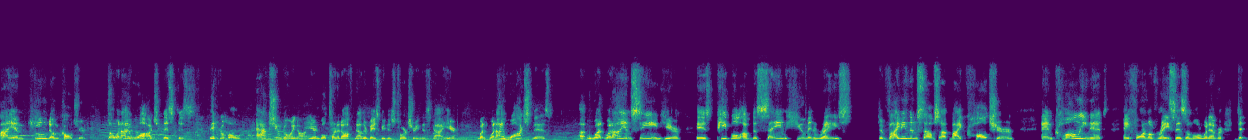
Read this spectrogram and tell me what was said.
I am kingdom culture. So when I watch this despicable action going on here, and we'll turn it off now. They're basically just torturing this guy here. When when I watch this, uh, what what I am seeing here is people of the same human race dividing themselves up by culture and calling it a form of racism or whatever, d-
